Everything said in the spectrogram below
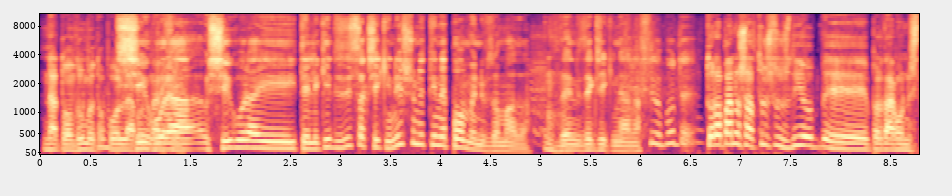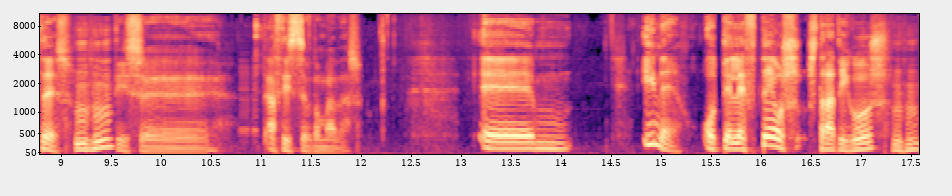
να τον δούμε τον Πόλ από την αρχή. Σίγουρα, σίγουρα οι τελικοί της Δύσης θα ξεκινήσουν την επόμενη εβδομάδα. Δεν, δεν ξεκινάνε αυτοί, οπότε. Τώρα πάνω σε αυτούς τους δύο ε, πρωταγωνιστές Μμμ. της, ε, αυτής της εβδομάδας. Ε, μ, είναι ο τελευταίος στρατηγός, Μμμ.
